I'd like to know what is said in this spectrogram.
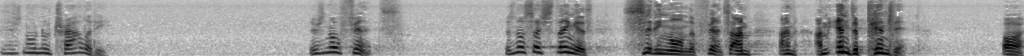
There's no neutrality. There's no fence. There's no such thing as sitting on the fence. I'm, I'm, I'm independent. Or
